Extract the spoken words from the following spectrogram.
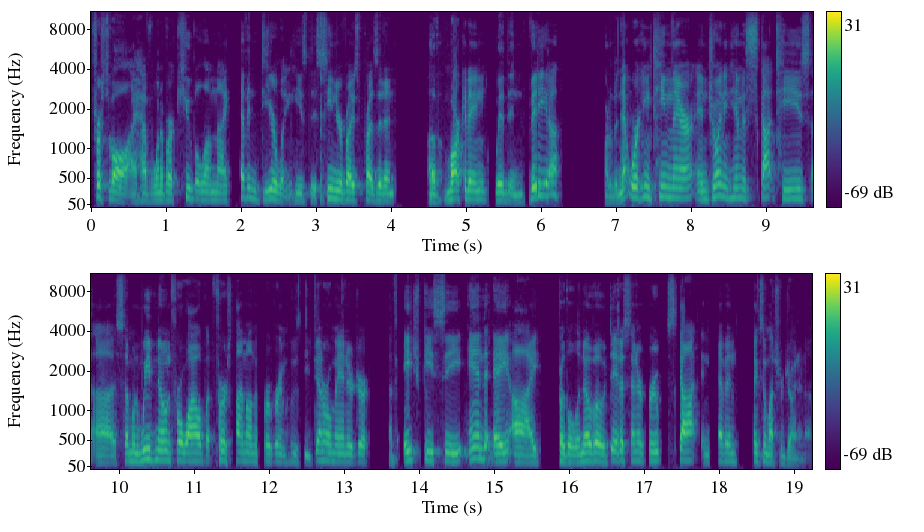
First of all, I have one of our CUBE alumni, Kevin Deierling. He's the Senior Vice President of Marketing with NVIDIA, part of the networking team there. And joining him is Scott Tease, uh, someone we've known for a while, but first time on the program, who's the General Manager of HPC and AI for the Lenovo Data Center Group. Scott and Kevin, thanks so much for joining us.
